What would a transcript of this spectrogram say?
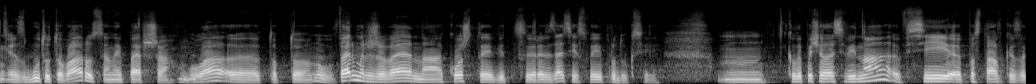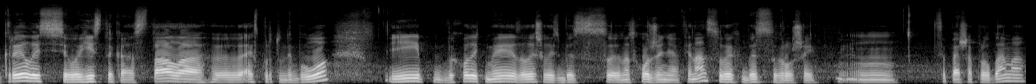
збуту товару. Це найперша була. Е, Тобто, ну, фермер живе на кошти від реалізації своєї продукції. Коли почалася війна, всі поставки закрились, логістика стала, експорту не було. І виходить, ми залишились без надходження фінансових, без грошей. Це перша проблема,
